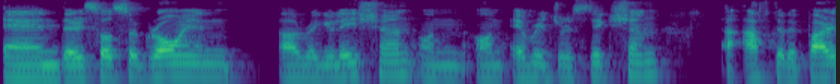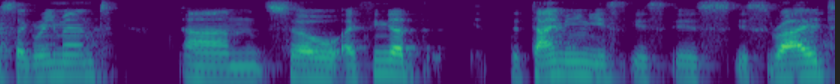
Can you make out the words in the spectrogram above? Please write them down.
And there is also growing uh, regulation on, on every jurisdiction uh, after the Paris Agreement. Um, so I think that the timing is, is, is, is right.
